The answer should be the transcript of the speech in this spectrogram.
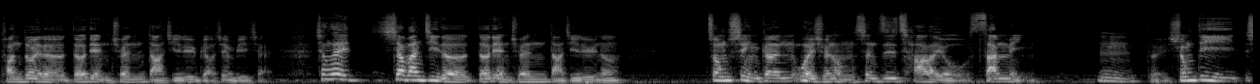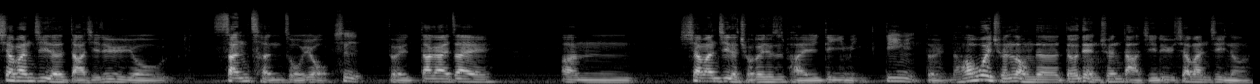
团队的得点圈打击率表现比起来，像在下半季的得点圈打击率呢，中信跟魏全龙甚至差了有三名。嗯，对，兄弟下半季的打击率有。三成左右是对，大概在嗯下半季的球队就是排第一名，第一名对。然后魏全龙的得点圈打击率下半季呢，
